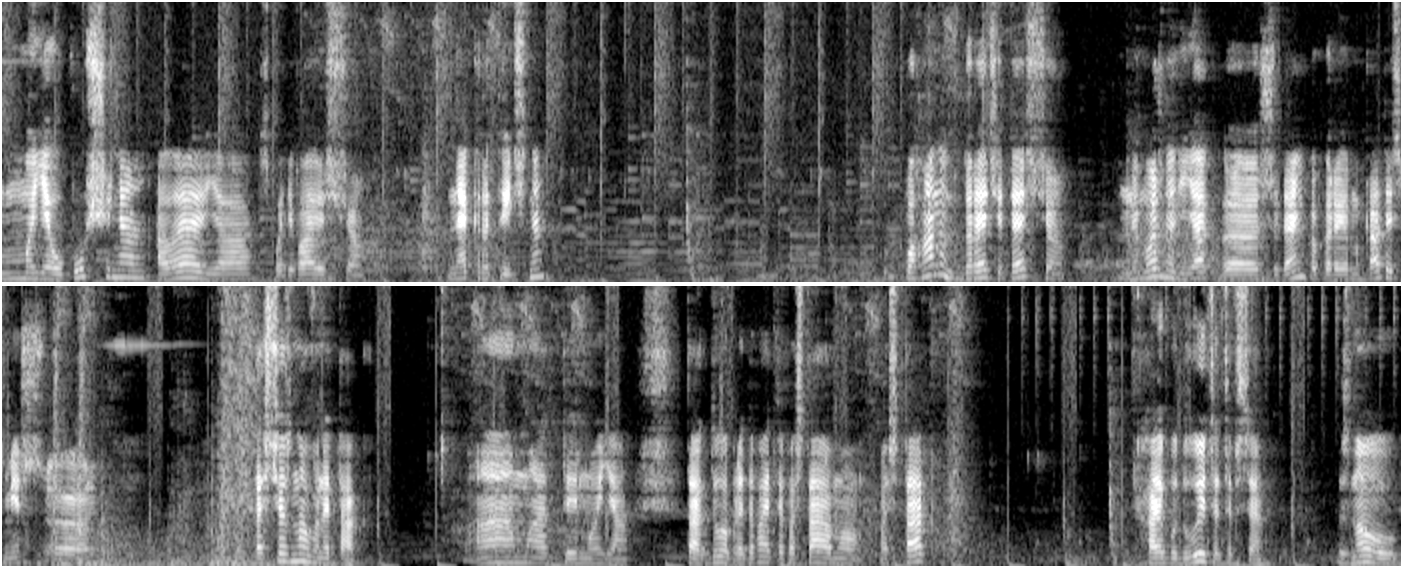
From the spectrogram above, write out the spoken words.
Моє упущення, але я сподіваюся, що не критичне. Погано, до речі, те, що не можна ніяк е, швиденько перемикатись між. Е... Та що знову не так? А, мати моя. Так, добре, давайте поставимо ось так. Хай будується це все. Знову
